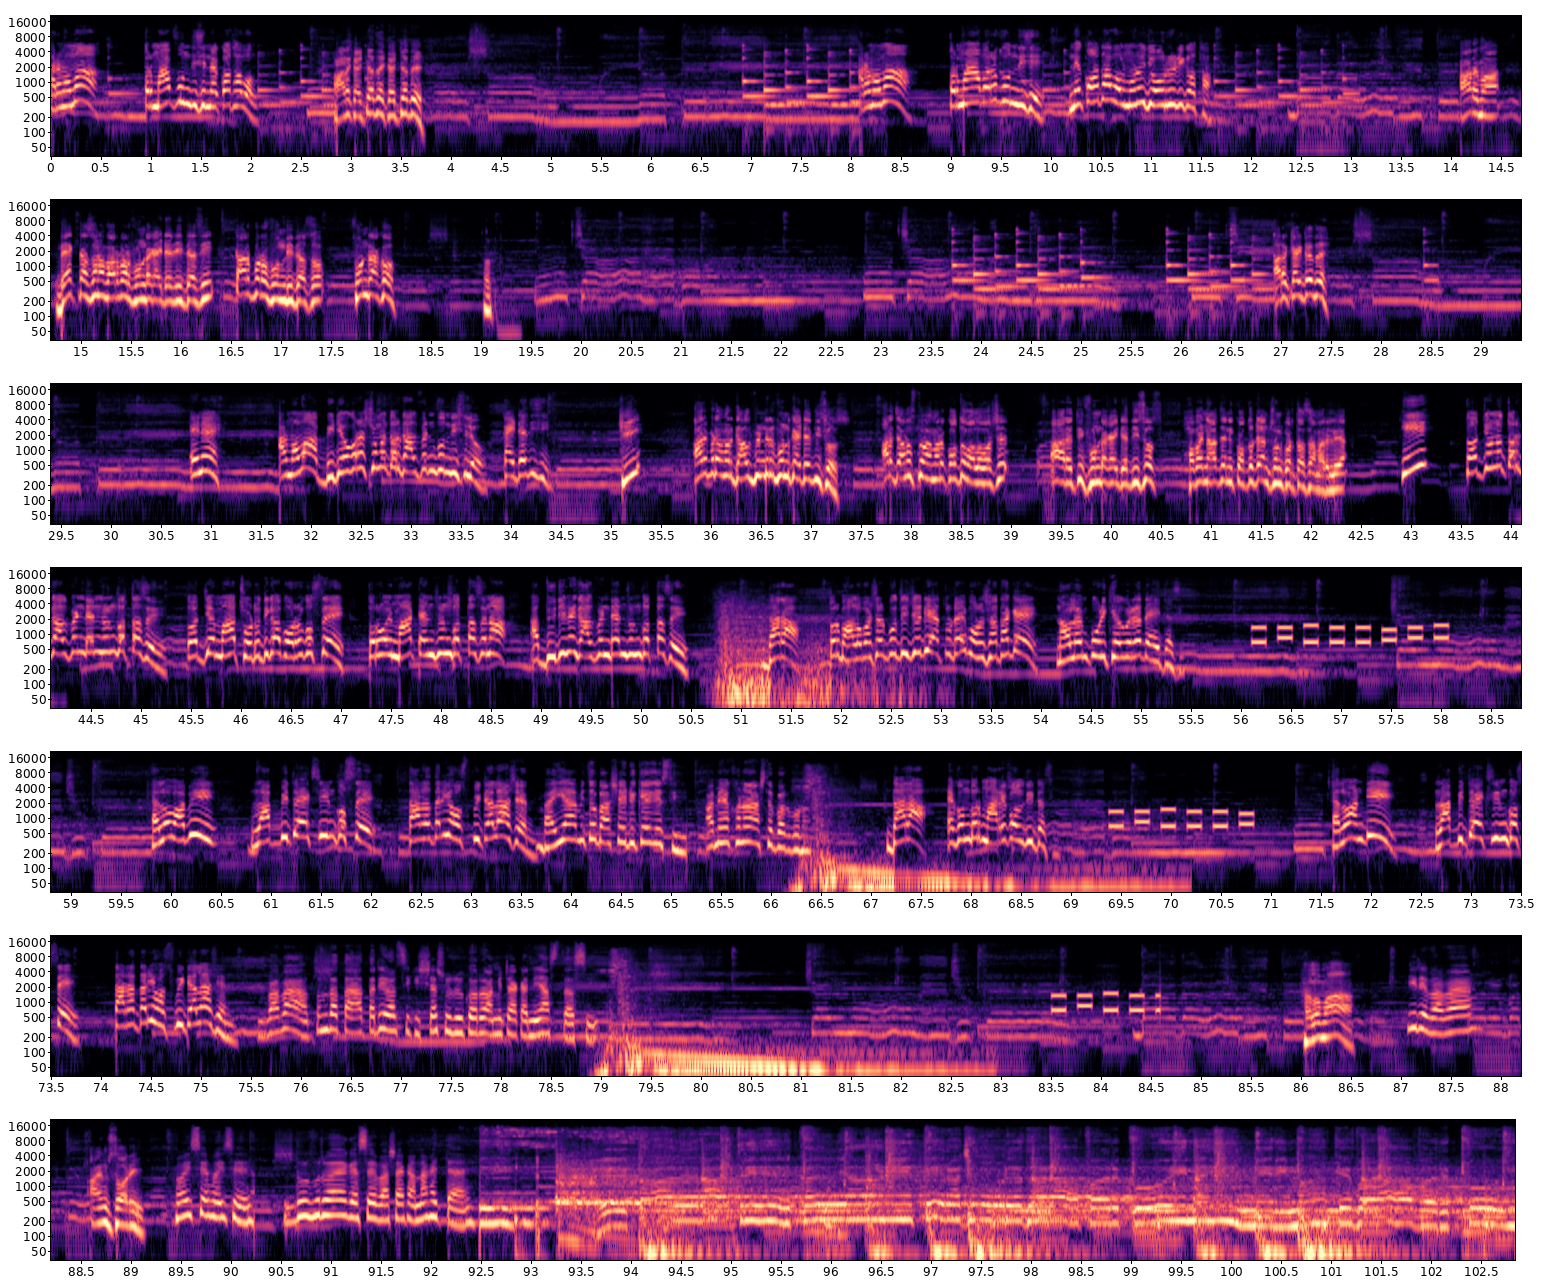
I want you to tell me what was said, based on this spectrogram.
আরে মামা তোর মা ফোন দিছি না কথা বল। আরে কাইটা দে কাইটা দে। আরে মামা তোর মা আবারও ফোন দিছে। নে কথা বল মনে জরুরি কথা। আরে মা দেখতাছো না বারবার ফোনটা কাইটা দিতাছি তারপরও ফোন দিতাছো। ফোন রাখো। আরে কাইটা দে। এই নে আর মামা ভিডিও করার সময় তোর গার্লফ্রেন্ড ফোন দিছিল কাইটা দিছি। কি? আরে বেটা আমার গার্লফ্রেন্ডের ফোন কাইটা দিছস। আরে জানোস তো আমার কত ভালোবাসে। আরে তুই ফোনটা কাইটা দিছস হবে না জানি কত টেনশন করতেছে আমার লিয়া কি? তোর জন্য তোর গার্লফ্রেন্ড টেনশন করতেছে? তোর যে মা ছোট থেকে বড় করছে তোর ওই মা টেনশন করতেছে না আর দুই দিনে গার্লফ্রেন্ড টেনশন করতেছে? দাঁড়া তোর ভালোবাসার প্রতি যদি এতটাই ভরসা থাকে নাহলে আমি পরীক্ষা করে দেখাইতাছি। হ্যালো ভাবি রাব্বি তো অ্যাক্সিডেন্ট করছে। তাড়াতাড়ি হসপিটালে আসেন। ভাইয়া আমি তো বাসায় ঢুকে গেছি। আমি এখন আর আসতে পারব না। দাঁড়া এখন তোর মারে কল দিতেছি। হ্যালো আন্টি রাব্বি তো অ্যাক্সিডেন্ট করছে। তাড়াতাড়ি হসপিটালে আসেন। বাবা তোমরা তাড়াতাড়ি ওর চিকিৎসা শুরু করো আমি টাকা নিয়ে আসতে আসি হ্যালো মা কি রে বাবা? আই এম সরি হইছে হইছে। দুপুর হয়ে গেছে বাসা খানা খাইতে কাল রাত্রি কল্যাণে তেরা ঝোড় ধরা পর কোই নেই? মেরি মা কে বরাবর কোই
